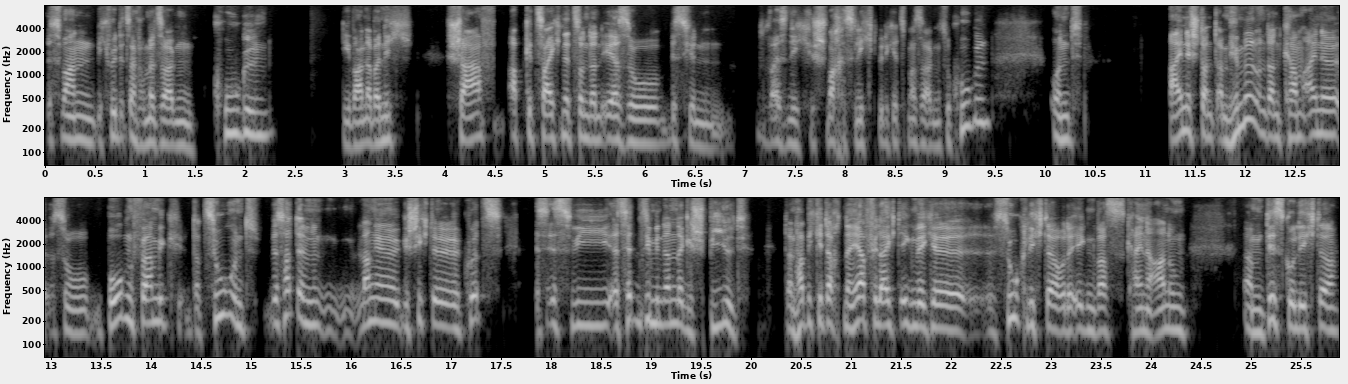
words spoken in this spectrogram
Es waren, ich würde jetzt einfach mal sagen, Kugeln. Die waren aber nicht scharf abgezeichnet, sondern eher so ein bisschen, weiß nicht, schwaches Licht, würde ich jetzt mal sagen, so Kugeln. Und eine stand am Himmel und dann kam eine so bogenförmig dazu und es hat eine lange Geschichte kurz. Es ist wie, als hätten sie miteinander gespielt. Dann habe ich gedacht, naja, vielleicht irgendwelche Suchlichter oder irgendwas, keine Ahnung, ähm, Disco-Lichter.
